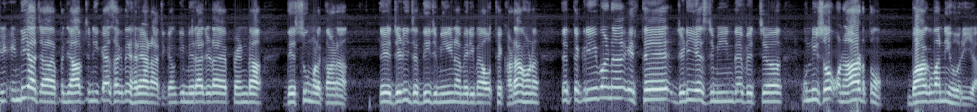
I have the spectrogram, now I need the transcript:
ਇੰਡੀਆ ਚ ਆ ਪੰਜਾਬ ਚ ਨਹੀਂ ਕਹਿ ਸਕਦੇ ਹਰਿਆਣਾ ਚ ਕਿਉਂਕਿ ਮੇਰਾ ਜਿਹੜਾ ਇਹ ਪਿੰਡ ਆ ਦੇਸੂ ਮਲਕਾਣਾ ਤੇ ਜਿਹੜੀ ਜੱਦੀ ਜ਼ਮੀਨ ਆ ਮੇਰੀ, ਮੈਂ ਉੱਥੇ ਖੜਾ ਹੁਣ ਤੇ ਤਕਰੀਬਨ ਇੱਥੇ ਜਿਹੜੀ ਇਸ ਜ਼ਮੀਨ ਦੇ ਵਿੱਚ 1959 ਤੋਂ ਬਾਗਬਾਨੀ ਹੋ ਰਹੀ ਆ।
